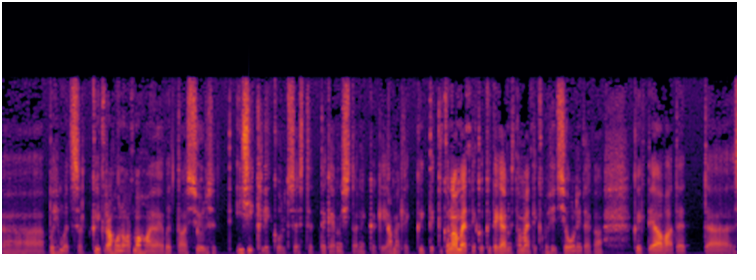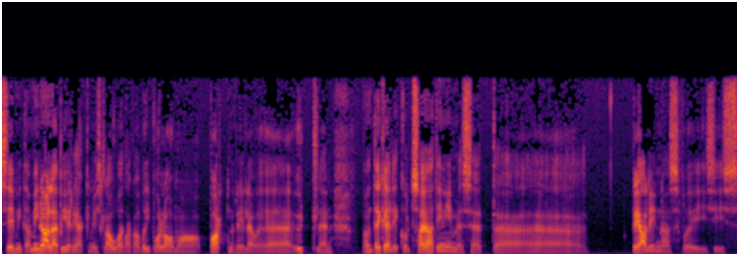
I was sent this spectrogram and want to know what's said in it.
äh, põhimõtteliselt kõik rahunevad maha ja ei võta asju üldiselt isiklikult, sest et tegemist on ikkagi ametlik, kõik, kõik on ametnikud, kui tegemist ametlike positsioonidega, kõik teavad, et äh, see, mida mina läbirääkimislaua taga võib-olla oma partnerile äh, ütlen, on tegelikult sajad inimesed äh, pealinnas või siis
